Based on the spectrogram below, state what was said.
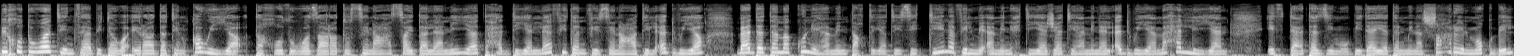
بخطوات ثابتة وإرادة قوية تخوض وزارة الصناعة الصيدلانية تحديا لافتا في صناعة الأدوية بعد تمكنها من تغطية 60% من احتياجاتها من الأدوية محليا إذ تعتزم بداية من الشهر المقبل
